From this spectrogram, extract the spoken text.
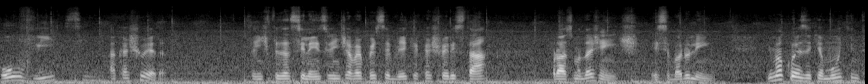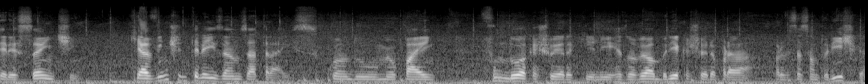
ouvir a cachoeira. Se a gente fizer silêncio, a gente já vai perceber que a cachoeira está próxima da gente, esse barulhinho. E uma coisa que é muito interessante, que há 23 anos atrás, quando meu pai fundou a cachoeira, que ele resolveu abrir a cachoeira para visitação turística,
